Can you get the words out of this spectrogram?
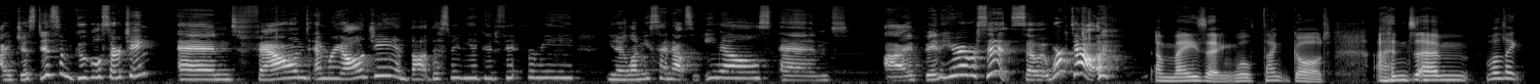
I just did some Google searching and found embryology and thought this may be a good fit for me. You know, let me send out some emails. And I've been here ever since. So it worked out. Amazing. Well, thank God. And um, well, like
